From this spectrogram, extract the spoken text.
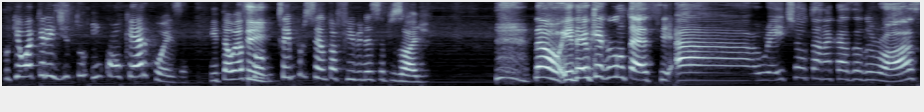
Porque eu acredito em qualquer coisa. Então eu Sim. sou 100% a Phoebe nesse episódio. Não, e daí o que, que acontece? A Rachel tá na casa do Ross,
